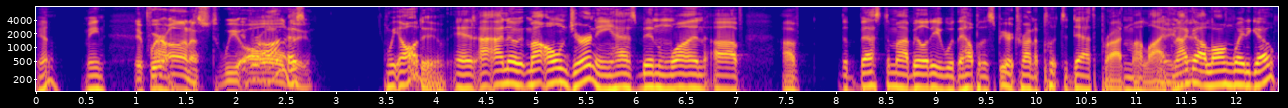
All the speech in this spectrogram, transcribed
yeah. I mean, If we're honest, we all honest, do. We all do, and I, I know my own journey has been one of of the best of my ability, with the help of the Spirit, trying to put to death pride in my life. And I got a long way to go.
